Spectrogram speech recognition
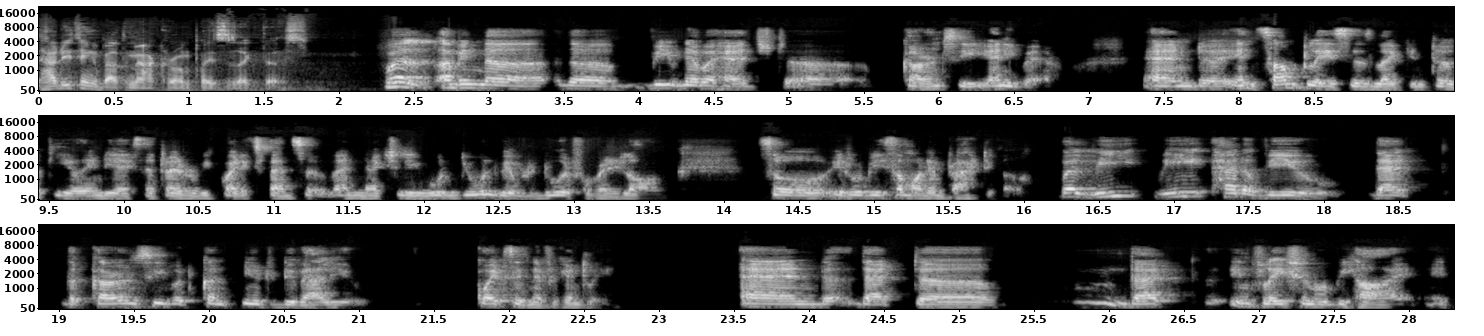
how do you think about the macro in places like this? Well, I mean, uh, the we've never hedged uh, currency anywhere. And uh, in some places, like in Turkey or India, etc., it would be quite expensive, and actually you wouldn't you wouldn't be able to do it for very long. So it would be somewhat impractical. Well, we we had a view that the currency would continue to devalue quite significantly, and that uh, that inflation would be high. It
